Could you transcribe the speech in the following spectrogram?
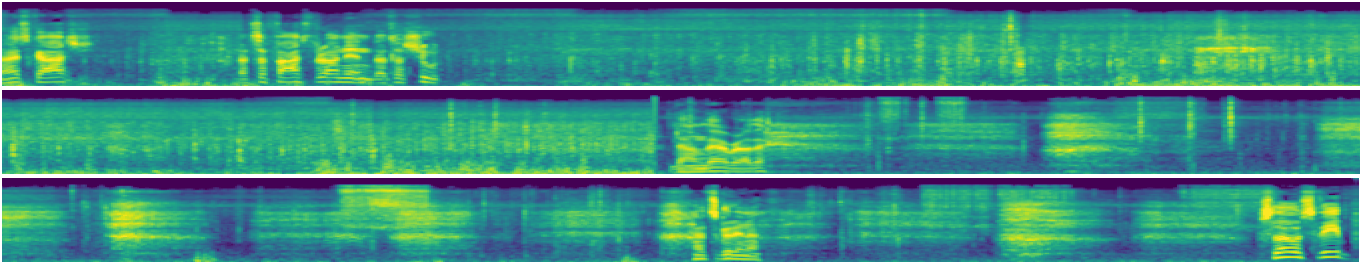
Nice Cash. That's a fast run in. That's a shoot. Down there, brother. That's good enough. Slow sleep.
